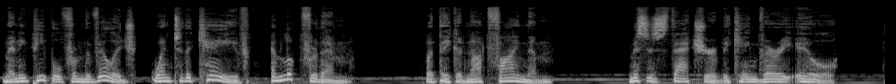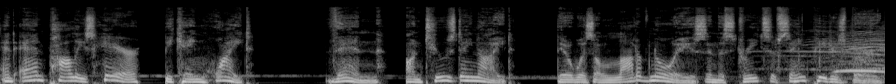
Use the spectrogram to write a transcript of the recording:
Many people from the village went to the cave and looked for them, but they could not find them. Mrs. Thatcher became very ill, and Aunt Polly's hair became white. Then, on Tuesday night, there was a lot of noise in the streets of St. Petersburg.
